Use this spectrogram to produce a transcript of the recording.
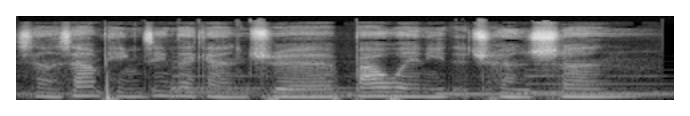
想象平静的感觉包围你的全身。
